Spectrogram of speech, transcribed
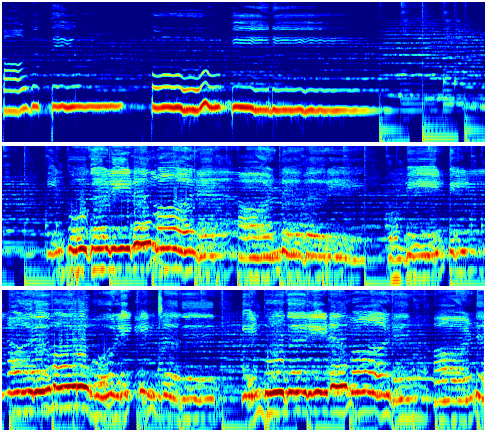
பாவத்தையும் புகழிடுமான ஆண்டவரே உம்மீட்பில் அறுவாறு ஒழிக்கின்றது என் புகழிடுமான ஆண்டு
